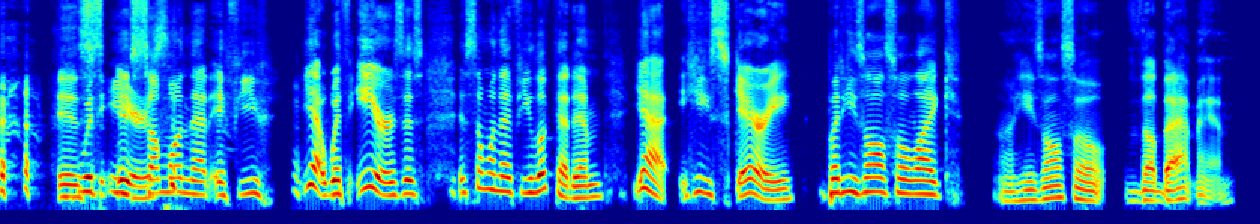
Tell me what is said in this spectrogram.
is, With ears. is someone that if you yeah with ears is is someone that if you looked at him yeah he's scary but he's also like uh, he's also the Batman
